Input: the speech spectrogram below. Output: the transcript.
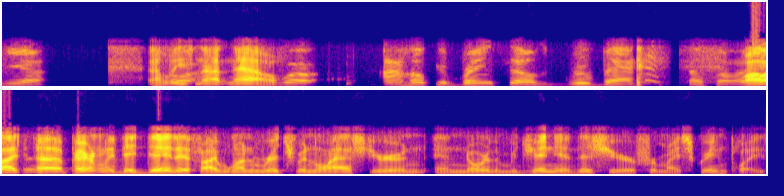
Yeah. At least not now. Well, I hope your brain cells grew back. That's all. Well, I I uh, apparently they did. If I won Richmond last year and in Northern Virginia this year for my screenplays,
